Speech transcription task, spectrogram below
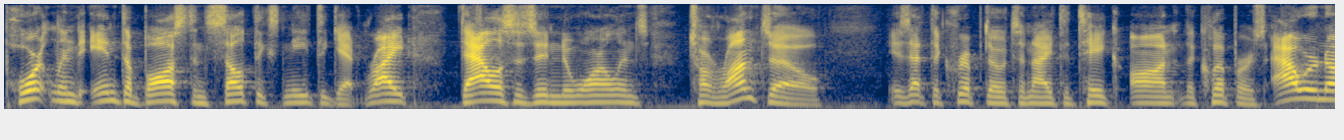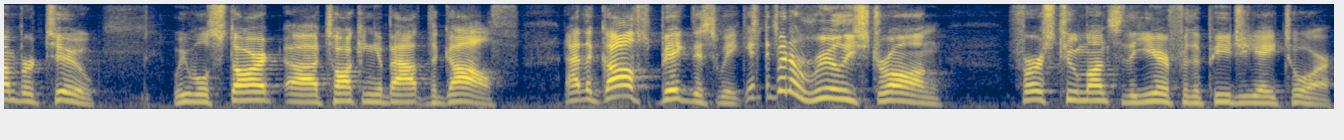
Portland into Boston. Celtics need to get right. Dallas is in New Orleans. Toronto is at the crypto tonight to take on the Clippers. Hour number two, we will start uh, talking about the golf. Now, the golf's big this week. It's been a really strong first two months of the year for the PGA Tour.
